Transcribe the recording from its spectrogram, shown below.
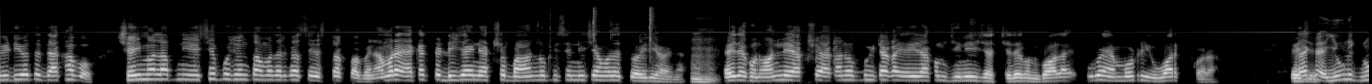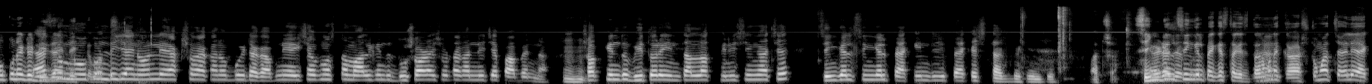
ভিডিওতে দেখাবো সেই মাল আপনি এসে পর্যন্ত আমাদের কাছে স্টক পাবেন। আমরা এক একটা ডিজাইন একশো বাহান্ন পিসের নিচে আমাদের তৈরি হয় না। এই দেখুন অনলি একশো একানব্বই টাকায় এইরকম জিনিস যাচ্ছে। দেখুন গলায় পুরো এমব্রয়ডারি ওয়ার্ক করা। একটা ইউনিক নতুন একটা ডিজাইন দেখতে নতুন ডিজাইন অনলি একশো একানব্বই টাকা। আপনি এই সমস্ত মাল কিন্তু দুশো আড়াইশো টাকার নিচে পাবেন না। সব কিন্তু ভিতরে ইন্টারলক ফিনিশিং আছে সিঙ্গেল সিঙ্গেল প্যাকিং প্যাকেজ থাকবে কিন্তু। আচ্ছা সিঙ্গেল সিঙ্গেল প্যাকেজ থাকে তার হ্যাঁ। মানে কাস্টমার চাইলে এক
